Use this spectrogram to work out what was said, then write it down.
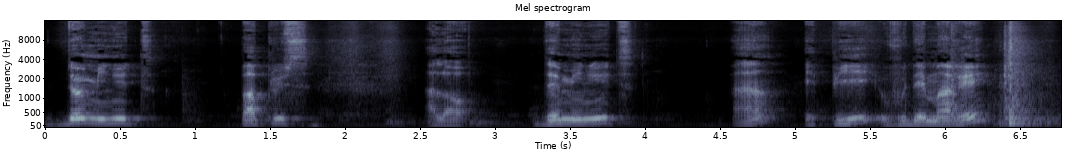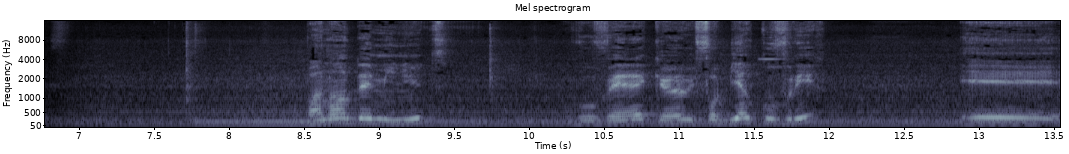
deux minutes, pas plus. Alors, deux minutes, hein, et puis vous démarrez. Pendant deux minutes, vous verrez qu'il faut bien couvrir et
